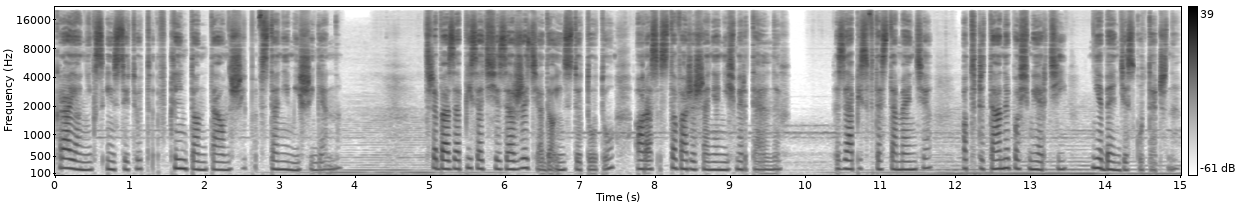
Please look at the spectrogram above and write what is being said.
Cryonics Institute w Clinton Township w stanie Michigan. Trzeba zapisać się za życia do Instytutu oraz Stowarzyszenia Nieśmiertelnych. Zapis w testamencie, odczytany po śmierci, nie będzie skuteczny.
